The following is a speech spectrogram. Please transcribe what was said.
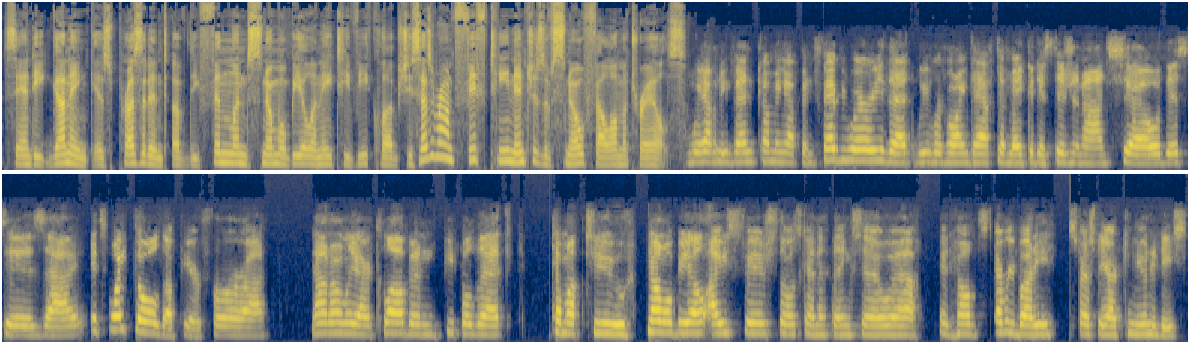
Sandy Gunink is president of the Finland Snowmobile and ATV Club. She says around 15 inches of snow fell on the trails. We have an event coming up in February that we were going to have to make a decision on. So this is uh, it's white gold up here for uh, not only our club and people that come up to snowmobile, ice fish, those kind of things. So uh, it helps everybody, especially our communities.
